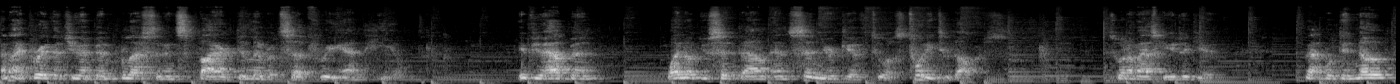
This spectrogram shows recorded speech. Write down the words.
And I pray that you have been blessed and inspired, delivered, set free, and healed. If you have been, why don't you sit down and send your gift to us? $22. That's what I'm asking you to give. That will denote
